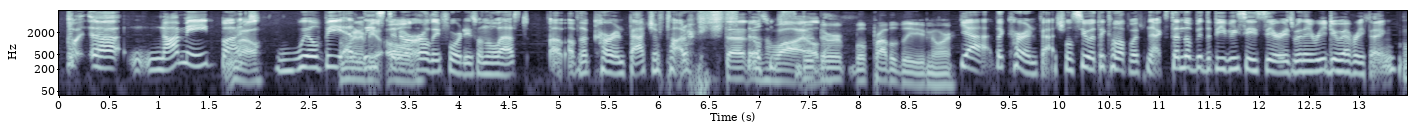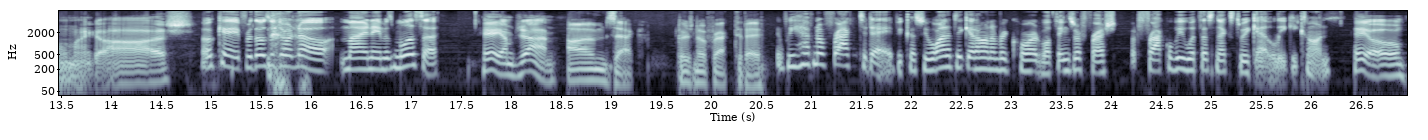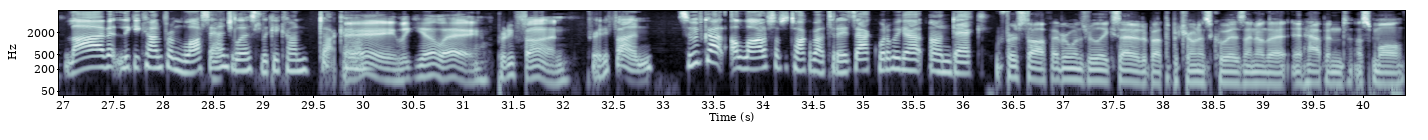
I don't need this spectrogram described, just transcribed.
But, uh, not me, but Well, we'll be at gonna be least in our early 40s when the last of, of the current batch of Potter. That is films. There, wild. there will probably be more. Yeah, the current batch. We'll see what they come up with next. Then there'll be the BBC series where they redo everything. Oh my gosh. Okay, for those who don't know, my name is Melissa. Hey, I'm John. I'm Zach. There's no frack today. We have no Frack today because we wanted to get on and record while things are fresh, but Frack will be with us next week at LeakyCon. Hey, oh. Live at LeakyCon from Los Angeles, leakycon.com. Hey, Leaky LA. Pretty fun. Pretty fun. So we've got a lot of stuff to talk about today. Zach, what do we got on deck? First off, everyone's really excited about the Patronus quiz. I know that it happened a small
